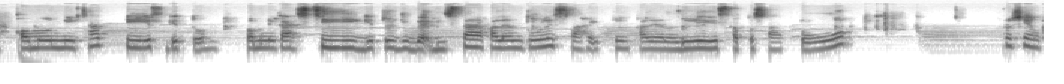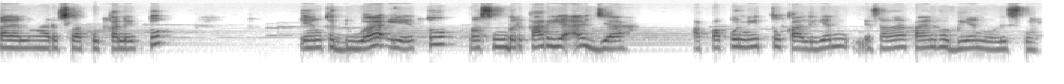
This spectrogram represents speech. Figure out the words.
ya komunikatif gitu. Komunikasi gitu juga bisa kalian tulis lah itu kalian list satu-satu. Terus yang kalian harus lakukan itu yang kedua yaitu langsung berkarya aja. Apa pun itu kalian misalnya kalian hobinya nulis nih.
